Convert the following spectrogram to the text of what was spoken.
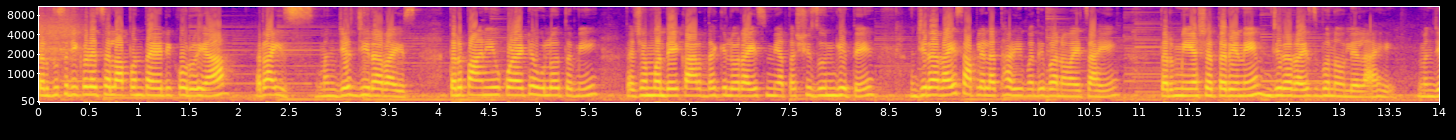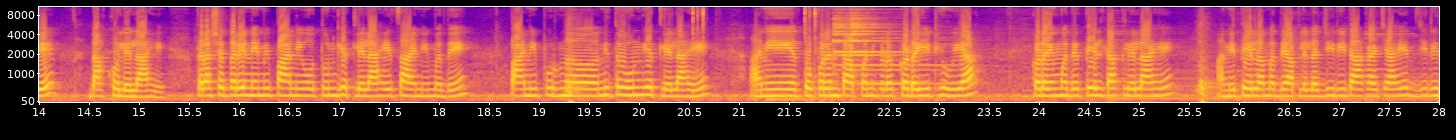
तर दुसरीकडे चला आपण तयारी करूया. राईस म्हणजेच जिरा राईस तर पाणी उकळा ठेवलं होतं मी. त्याच्यामध्ये एक अर्धा किलो राईस मी आता शिजून घेते. जिरा राईस आपल्याला थाळीमध्ये बनवायचा आहे. तर मी अशा तऱ्हेने जिरा राईस बनवलेला आहे. म्हणजे दाखवलेला आहे. तर अशा तऱ्हेने मी पाणी ओतून घेतलेलं आहे चाळणीमध्ये. पाणी पूर्ण नितळून घेतलेलं आहे. आणि तोपर्यंत आपण इकडं कढई ठेवूया. कढईमध्ये तेल टाकलेलं आहे आणि तेलामध्ये आपल्याला जिरी टाकायची आहे. जिरी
